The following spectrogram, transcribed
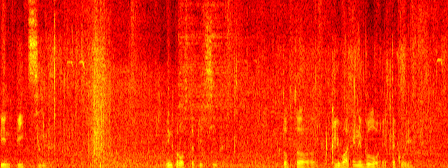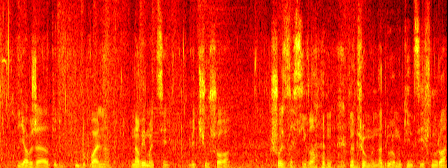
він підсів. Він просто підсів. Тобто клюваки не було як такої. Я вже тут буквально на виматці відчув, що щось засіло на другому, на другому кінці шнура,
